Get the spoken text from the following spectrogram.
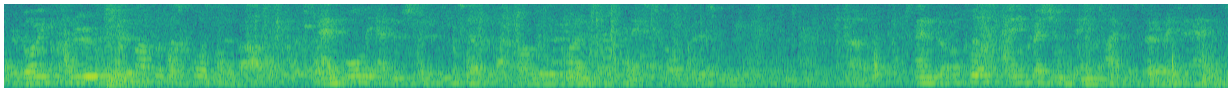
We're going through a bit about what this course is about and all the administrative details about how we will run over the next 12, 13 weeks. Um, and of course, any questions anytime, just uh, raise your hands.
